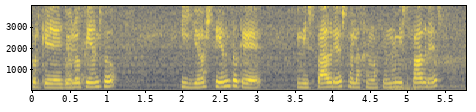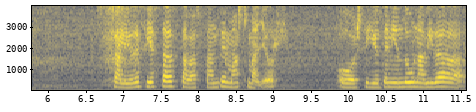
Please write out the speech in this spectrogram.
Porque yo lo pienso y yo siento que mis padres o la generación de mis padres salió de fiesta hasta bastante más mayor o siguió teniendo una vida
